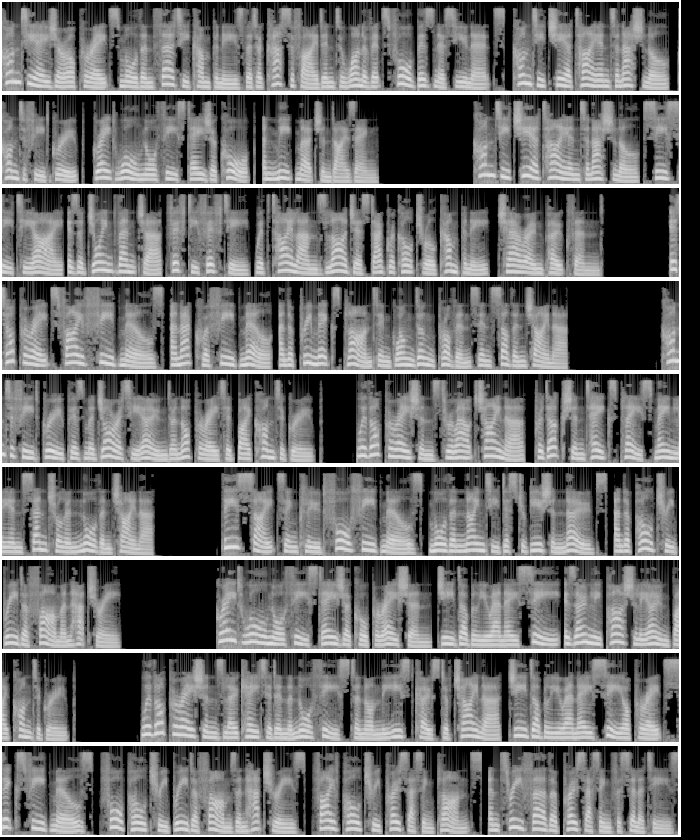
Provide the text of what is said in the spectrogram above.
ContiAsia operates more than 30 companies that are classified into one of its four business units, Conti Chia Thai International, Contifeed Group, Great Wall Northeast Asia Corp., and Meat Merchandising. Conti Chia Thai International is a joint venture 50/50 with Thailand's largest agricultural company, Charoen Pokphand. It operates five feed mills, an aqua feed mill, and a premix plant in Guangdong Province in southern China. Contifeed Group is majority-owned and operated by Contigroup. With operations throughout China, production takes place mainly in central and northern China. These sites include four feed mills, more than 90 distribution nodes, and a poultry breeder farm and hatchery. Great Wall Northeast Asia Corporation is only partially owned by Contigroup. With operations located in the northeast and on the east coast of China, GWNAC operates six feed mills, four poultry breeder farms and hatcheries, five poultry processing plants, and three further processing facilities.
